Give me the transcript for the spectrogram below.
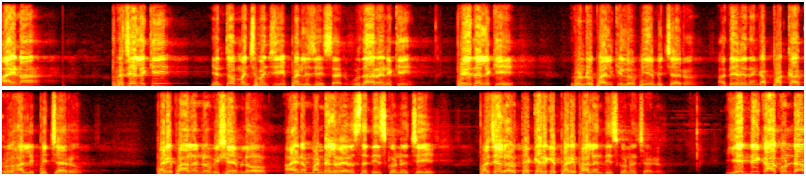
ఆయన ప్రజలకి ఎంతో మంచి మంచి పనులు చేశారు. ఉదాహరణకి పేదలకి రెండు రూపాయల కిలో బియ్యం ఇచ్చారు. అదేవిధంగా పక్కా గృహాలు ఇప్పించారు. పరిపాలన విషయంలో ఆయన మండల వ్యవస్థ తీసుకొని వచ్చి ప్రజల దగ్గరికి పరిపాలన తీసుకొని వచ్చాడు. ఇవన్నీ కాకుండా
